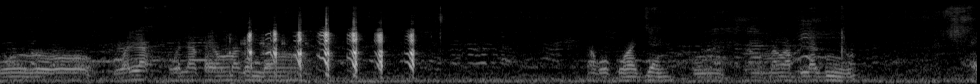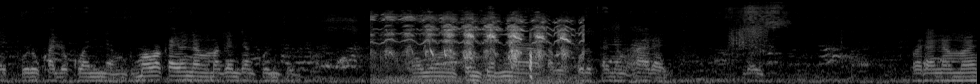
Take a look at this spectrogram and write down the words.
wala, wala kayong magandang nakukuha dyan. Kung ang mga vlog niyo ay puro kalokohan lang. Gumawa kayo ng magandang content. Ay yung content na kapupulutan ng aral. Guys, para naman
